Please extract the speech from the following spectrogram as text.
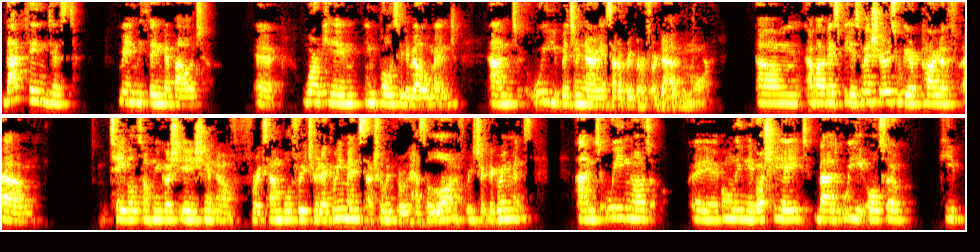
That thing just made me think about uh, working in policy development, and we veterinarians are prepared for that more. Um, about SPS measures, we are part of um, tables of negotiation of, for example, free trade agreements. Actually, Peru has a lot of free trade agreements. And we not uh, only negotiate, but we also keep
